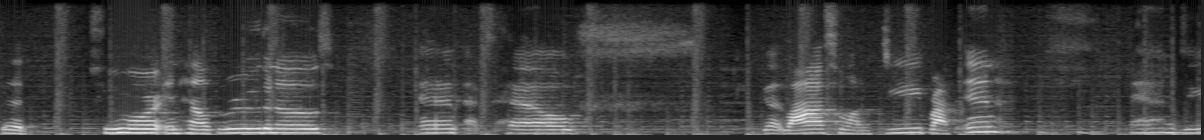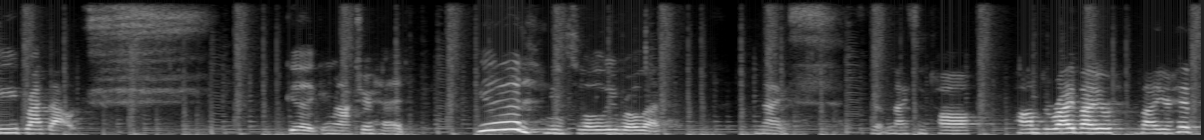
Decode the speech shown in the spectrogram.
Good. Two more. Inhale through the nose and exhale. Good. Last one. Deep breath in And deep breath out. Good. You can rock your head. Good. You're gonna slowly roll up. Nice. Up nice and tall. Palms right by your by your hips.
